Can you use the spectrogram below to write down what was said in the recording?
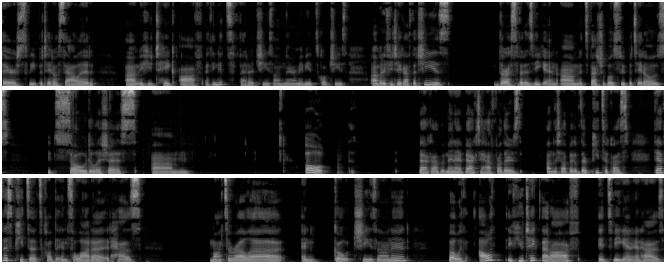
their sweet potato salad. Um, if you take off, I think it's feta cheese on there, maybe it's goat cheese. Um, but if you take off the cheese, the rest of it is vegan. Um, it's vegetables, sweet potatoes. It's so delicious. Um, oh, back up a minute. Back to Half Brothers. on the topic of their pizza crust, they have this pizza. It's called the ensalada. It has mozzarella and goat cheese on it, but without, if you take that off, it's vegan. It has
